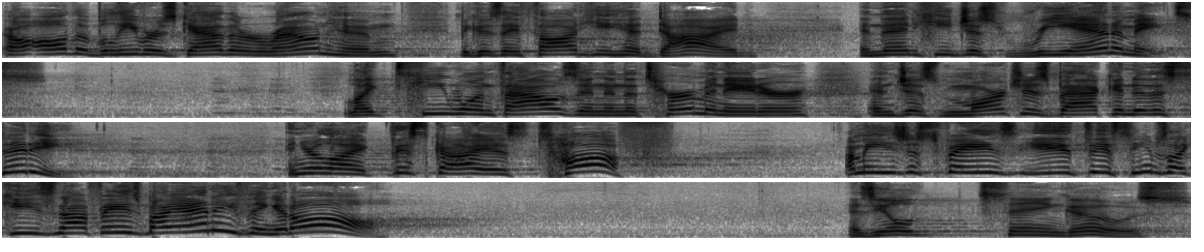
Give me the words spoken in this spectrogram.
all the believers gathered around him because they thought he had died. And then he just reanimates like T 1000 in the Terminator and just marches back into the city. And you're like, this guy is tough. I mean, he's just fazed, it, it seems like he's not fazed by anything at all. As the old saying goes,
